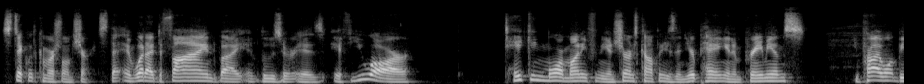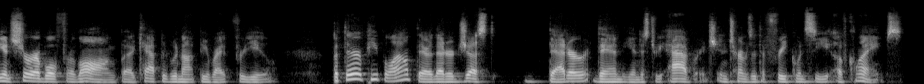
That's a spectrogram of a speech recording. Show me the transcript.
stick with commercial insurance. And what I defined by loser is if you are taking more money from the insurance companies than you're paying in premiums, you probably won't be insurable for long, but a captive would not be right for you. But there are people out there that are just better than the industry average in terms of the frequency of claims.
